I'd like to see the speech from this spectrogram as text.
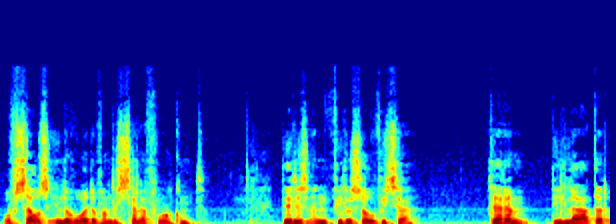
of zelfs in de woorden van de Salaf voorkomt. Dit is een filosofische term die later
